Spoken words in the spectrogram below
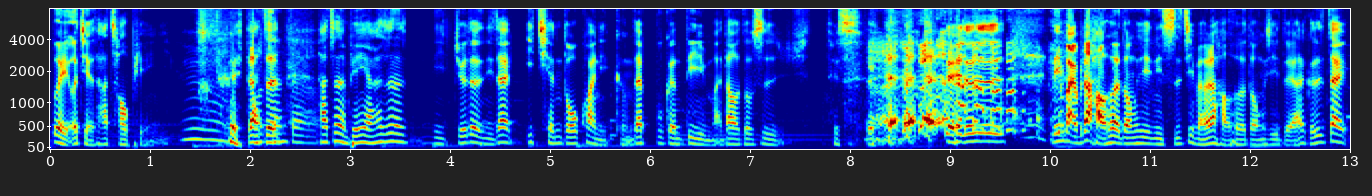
对，而且它超便宜，嗯，对，它真的，它真的便宜啊！它真的，你觉得你在一千多块，你可能在布根地买到都是，就是，对，就是你买不到好喝的东西，你实际买不到好喝的东西，对啊。可是在，在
